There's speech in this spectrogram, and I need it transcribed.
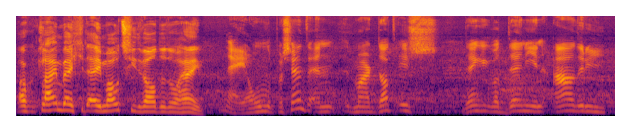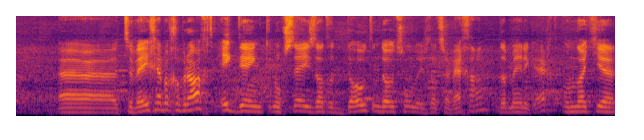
Ook een klein beetje de emotie er wel er doorheen. Nee, 100%. En, maar dat is denk ik wat Danny en Adrie eh, teweeg hebben gebracht. Ik denk nog steeds dat het dood en doodzonde is dat ze weggaan. Dat meen ik echt. Omdat je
